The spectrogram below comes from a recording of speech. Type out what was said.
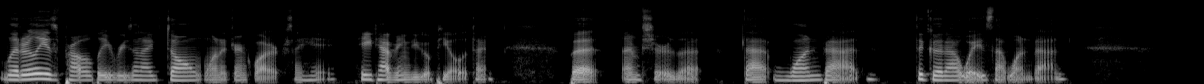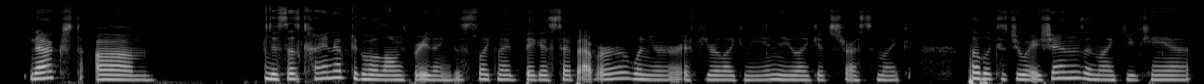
literally is probably a reason I don't want to drink water because I hate, hate having to go pee all the time. But I'm sure that that one bad, the good outweighs that one bad. Next, um, this is kind of to go along with breathing. This is like my biggest tip ever when you're, if you're like me and you like get stressed in like public situations and like you can't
